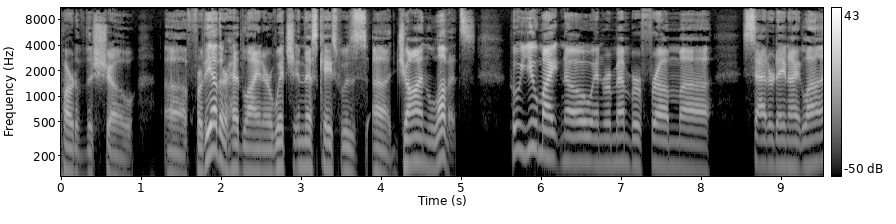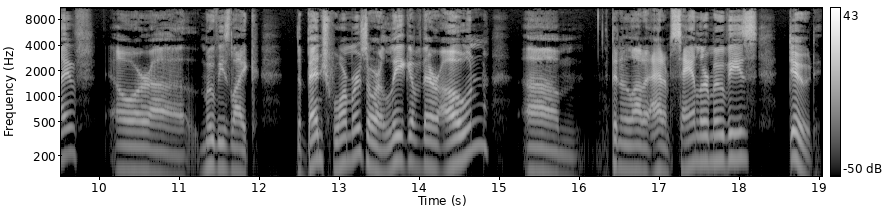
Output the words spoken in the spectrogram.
part of the show uh, for the other headliner, which in this case was uh, Jon Lovitz, who you might know and remember from uh, Saturday Night Live or uh, movies like The Benchwarmers or A League of Their Own. Um, been in a lot of Adam Sandler movies. Dude,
